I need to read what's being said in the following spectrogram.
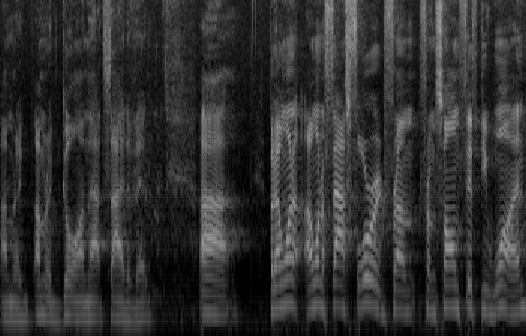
I'm going to I'm to go on that side of it. Uh, but I want to I fast forward from, from Psalm 51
